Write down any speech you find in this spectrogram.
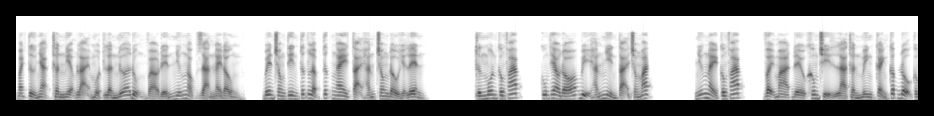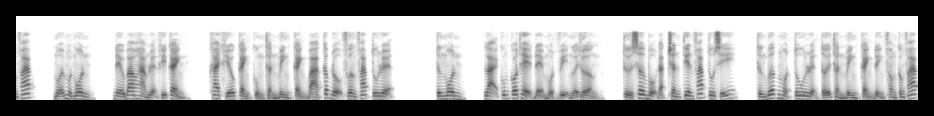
Bạch Tử Nhạc thần niệm lại một lần nữa đụng vào đến những ngọc giản này đồng, bên trong tin tức lập tức ngay tại hắn trong đầu hiện lên. Từng môn công pháp, cũng theo đó bị hắn nhìn tại trong mắt. Những này công pháp, vậy mà đều không chỉ là thần minh cảnh cấp độ công pháp, mỗi một môn, đều bao hàm luyện khí cảnh, khai khiếu cảnh cùng thần minh cảnh ba cấp độ phương pháp tu luyện. Từng môn, lại cũng có thể để một vị người thường, từ sơ bộ đặt chân tiên pháp tu sĩ, từng bước một tu luyện tới thần minh cảnh đỉnh phong công pháp.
